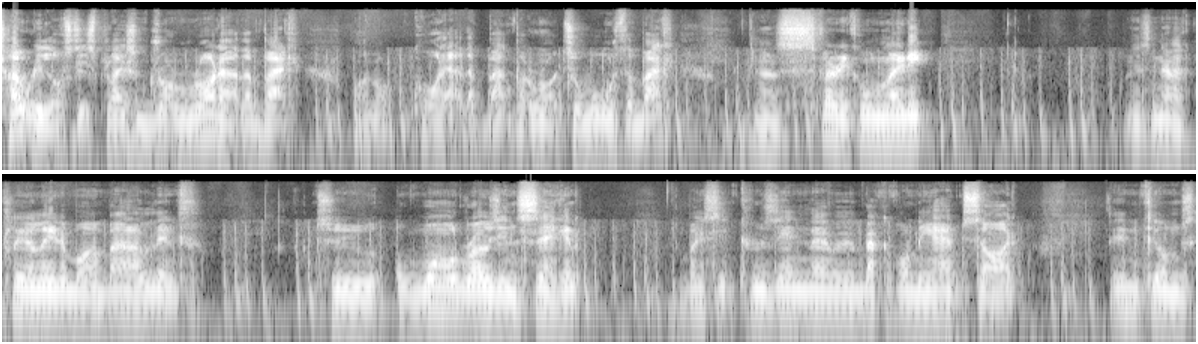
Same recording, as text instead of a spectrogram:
totally lost its place and dropped right out the back. Well, not quite out the back, but right towards the back. And Spherical Lady is now a clear leader by about a length to Wild Rose in second. Basic Cruzen now back up on the outside. In comes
